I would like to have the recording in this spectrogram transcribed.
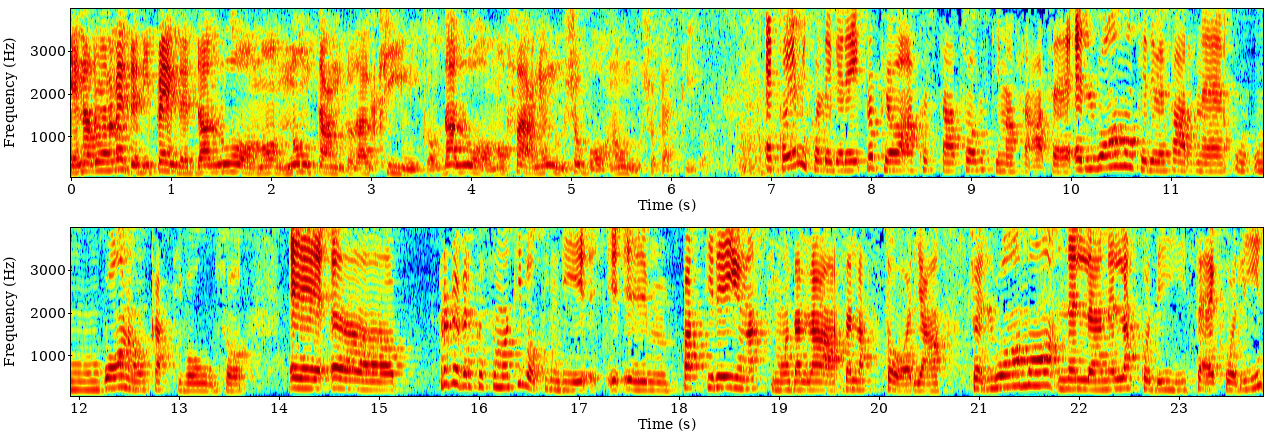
e naturalmente dipende dall'uomo, non tanto dal chimico, dall'uomo farne un uso buono o un uso cattivo. Ecco, io mi collegherei proprio a questa sua ultima frase, è l'uomo che deve farne un, un buono o un cattivo uso. E, eh, proprio per questo motivo, quindi eh, partirei un attimo dalla, dalla storia, cioè l'uomo nel, nell'arco dei secoli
